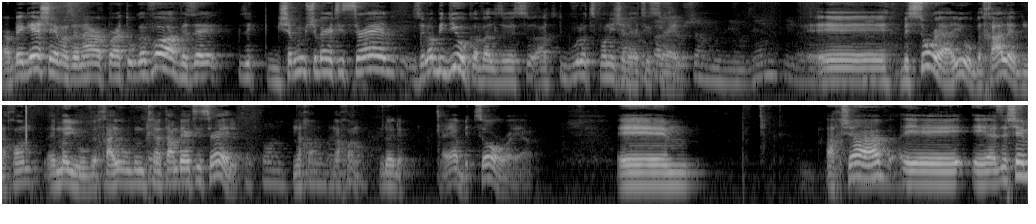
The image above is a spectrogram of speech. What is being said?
הרבה גשם, אז הנהר הפרת הוא גבוה, וזה זה גשמים שבארץ ישראל, זה לא בדיוק, אבל זה הגבול הצפוני של ארץ ישראל. אה, בסוריה היו, בחלב, נכון? הם היו וחיו מבחינתם בארץ ישראל. נכון, נכון, לא יודע. היה בצור, היה. עכשיו, אה, אה, אז, השם,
